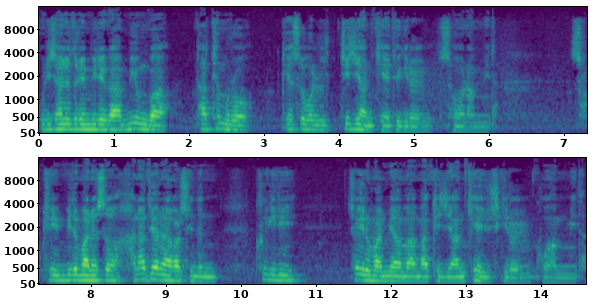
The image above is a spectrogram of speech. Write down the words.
우리 자녀들의 미래가 미움과 다툼으로 계속 얼룩지지 않게 되기를 소원합니다. 속히 믿음 안에서 하나 되어 나갈 수 있는 그 길이 저희로 말미암아 막히지 않게 해주시기를 구합니다.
